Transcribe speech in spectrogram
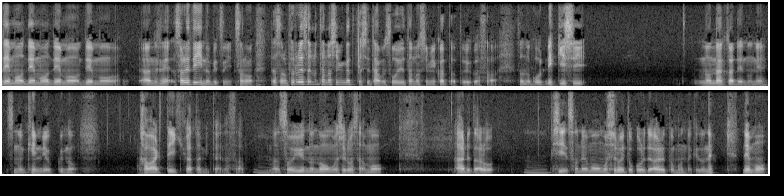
でもでもでもでもあのねそれでいいの別に。そのだそのプロレスの楽しみ方として多分そういう楽しみ方というかさそのこう歴史の中でのねその権力の変わっていき方みたいなさ、うん。まあ、そういうのの面白さもあるだろう。うんしそれも面白いところではあると思うんだけどね。でも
